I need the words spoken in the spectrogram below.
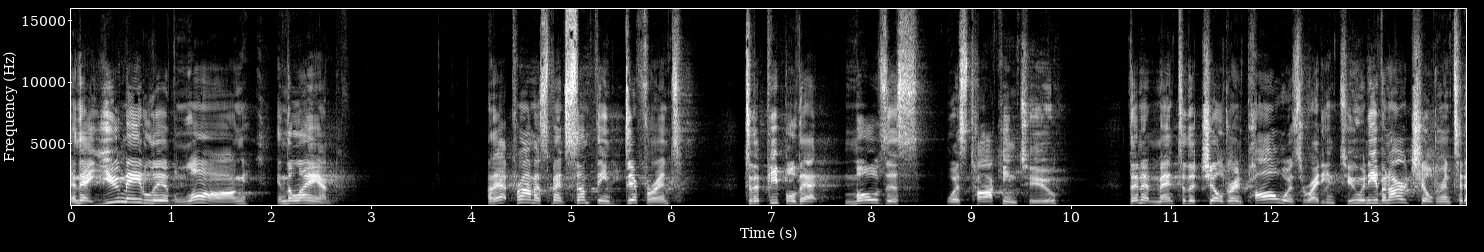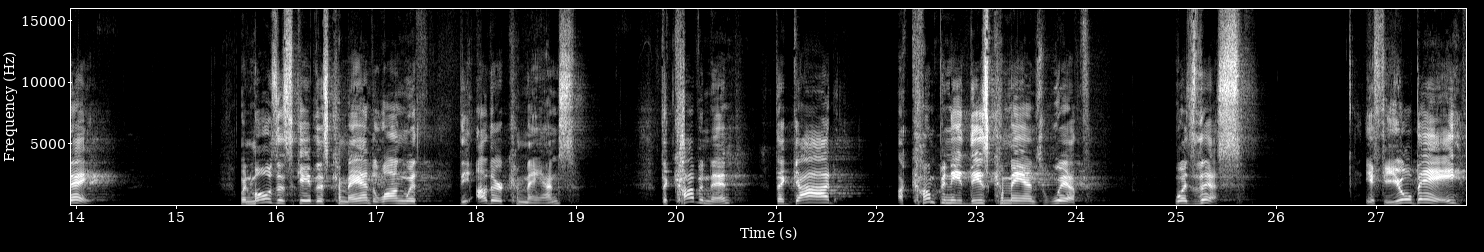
and that you may live long in the land. Now, that promise meant something different to the people that Moses was talking to than it meant to the children Paul was writing to, and even our children today. When Moses gave this command along with the other commands, the covenant that God accompanied these commands with was this If you obey,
